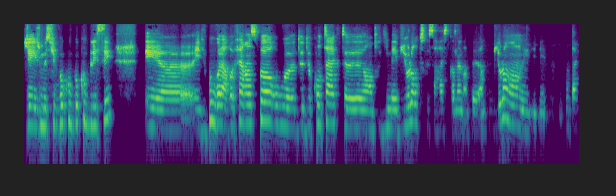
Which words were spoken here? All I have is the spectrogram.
Je me suis beaucoup, beaucoup blessée. Euh, et, du coup, voilà, refaire un sport ou euh, de, contact euh, entre guillemets violent, parce que ça reste quand même un peu, un peu violent, hein, les, contacts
